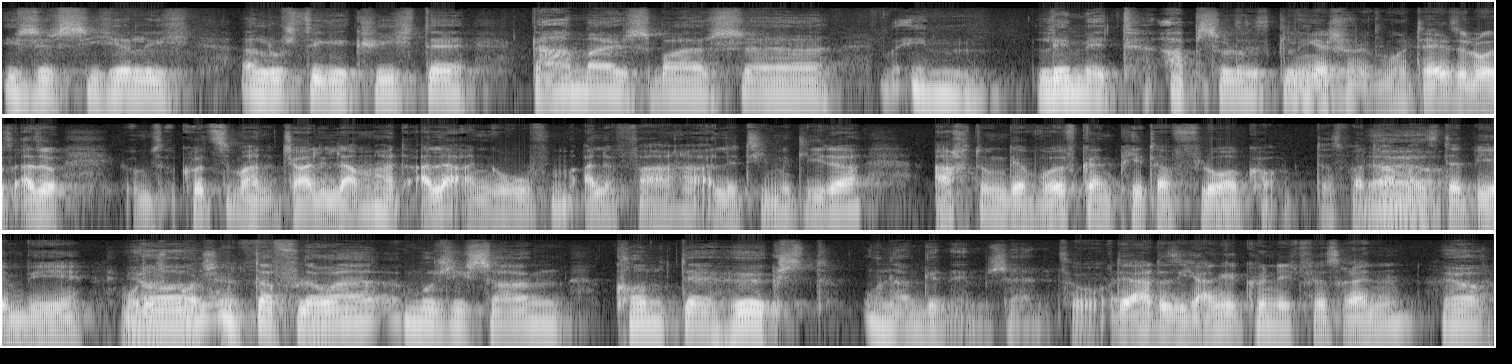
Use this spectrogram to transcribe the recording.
ist es sicherlich eine lustige Geschichte. Damals war es äh, im Limit, absolut Ging ja schon im Hotel so los. Also, um es kurz zu machen, Charlie Lamm hat alle angerufen, alle Fahrer, alle Teammitglieder. Achtung, der Wolfgang Peter Flor kommt. Das war damals ja, der BMW Motorsportchef. Ja, und der Flor, muss ich sagen, konnte höchst unangenehm sein. So, der hatte sich angekündigt fürs Rennen. Ja.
